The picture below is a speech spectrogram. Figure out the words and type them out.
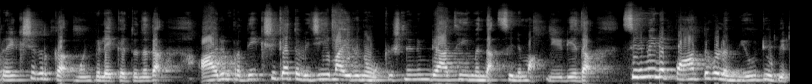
പ്രേക്ഷകർക്ക് മുൻപിലേക്ക് എത്തുന്നത് ആരും പ്രതീക്ഷിക്കാത്ത വിജയമായിരുന്നു കൃഷ്ണനും രാധയും എന്ന സിനിമ നേടിയത്. സിനിമയിലെ പാട്ടുകളും യൂട്യൂബിൽ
